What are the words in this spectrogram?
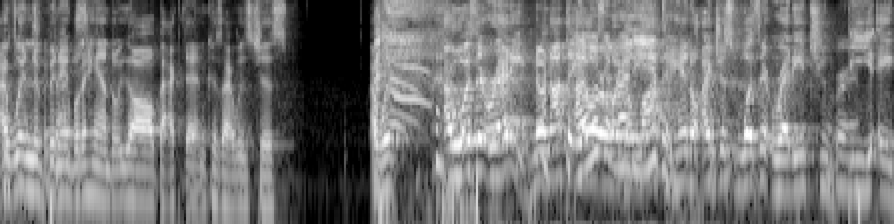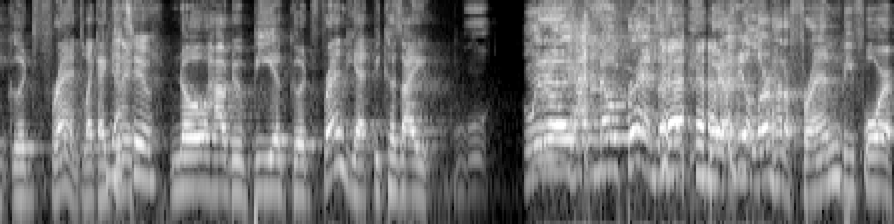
Yeah, I wouldn't facts, have been big able to handle y'all back then because I was just. I was I wasn't ready. No, not that I y'all are wasn't like a ready lot to handle. I just wasn't ready to Right. be a good friend. Like I didn't too. know how to be a good friend yet because I literally had no friends. I was like, wait, I need to learn how to friend before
